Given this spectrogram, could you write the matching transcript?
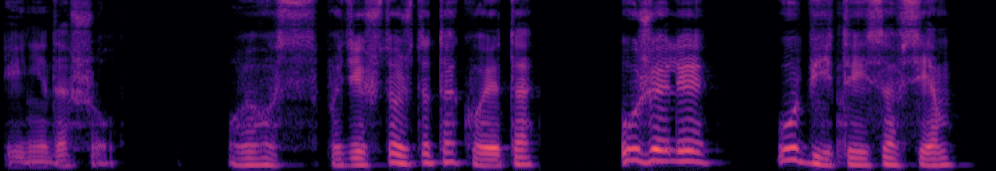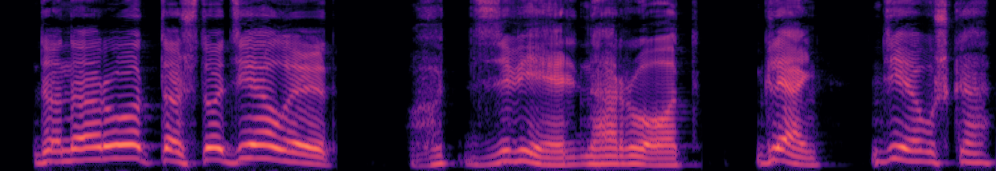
и не дошел. «Господи, что же это такое-то? Уже ли убитые совсем?» «Да народ-то что делает?» «Вот зверь народ! Глянь, девушка,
